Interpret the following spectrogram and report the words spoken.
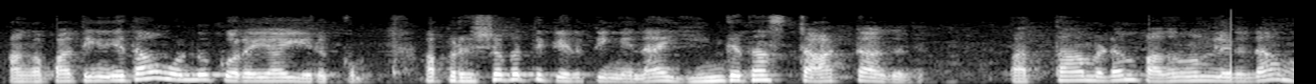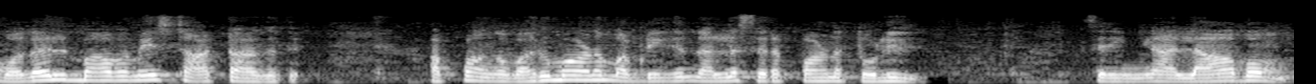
அங்க பாத்தீங்கன்னா ஏதாவது ஒண்ணு குறையா இருக்கும். அப்ப ரிஷபத்துக்கு எடுத்தீங்கன்னா இங்கதான் ஸ்டார்ட் ஆகுது. பத்தாம் இடம் பதினொன்னுல இருந்தா முதல் பாவமே ஸ்டார்ட் ஆகுது. அப்போ அங்க வருமானம் அப்படிங்கிறது நல்ல சிறப்பான தொழில். சரிங்களா? லாபம்.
